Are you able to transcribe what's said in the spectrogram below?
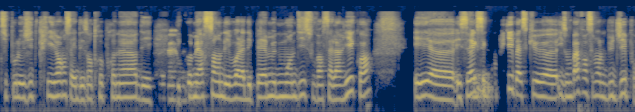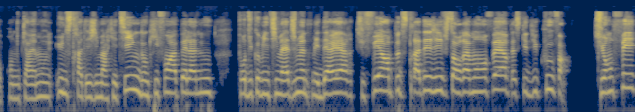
typologie de clients. Ça va être des entrepreneurs, des, commerçants, des, voilà, des PME de moins de 10 ou 20 salariés, quoi. Et, euh, et c'est vrai que c'est mmh. compliqué parce qu'ils euh, ils n'ont pas forcément le budget pour prendre carrément une stratégie marketing. Donc, ils font appel à nous pour du community management, mais derrière, tu fais un peu de stratégie sans vraiment en faire parce que du coup, enfin, tu en fais,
